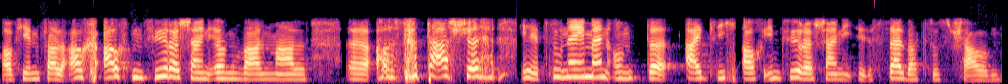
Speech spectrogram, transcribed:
auf jeden Fall auch, auch den Führerschein irgendwann mal aus der Tasche zu nehmen und eigentlich auch im Führerschein selber zu schauen.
